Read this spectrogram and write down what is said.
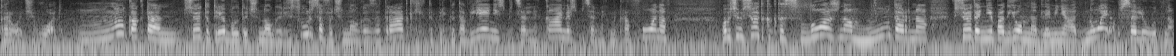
короче, вот. Ну, как-то все это требует очень много ресурсов, очень много затрат, каких-то приготовлений, специальных камер, специальных микрофонов. В общем, все это как-то сложно, муторно, все это неподъемно для меня одной абсолютно.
